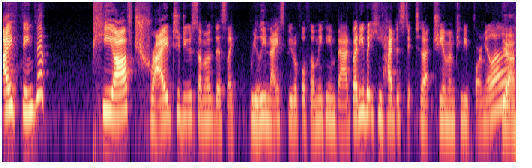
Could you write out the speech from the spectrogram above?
I think that P'Aof tried to do some of this like really nice, beautiful filmmaking Bad Buddy, but he had to stick to that GMMTV formula. yeah,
